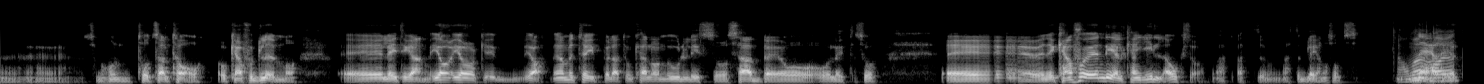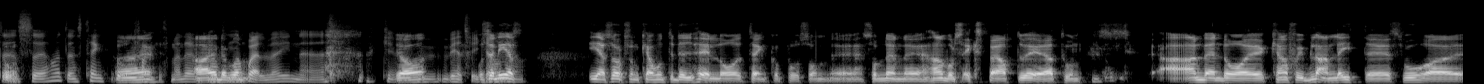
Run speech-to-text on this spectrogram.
eh, som hon trots allt har och kanske glömmer eh, lite grann. Jag, jag, ja, ja men typ att hon kallar dem Ullis och Sabbe och, och lite så. Eh, det kanske en del kan gilla också att, att, att det blir någon sorts Ja, men jag har närhet inte, ens, jag har inte ens tänkt på Nej. det faktiskt men det är Nej, det man var- själv är inne Ja. vet vilka Och sen är- En sak som kanske inte du heller tänker på som, eh, som den eh, handbollsexpert du är att hon använder eh, kanske ibland lite svåra,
